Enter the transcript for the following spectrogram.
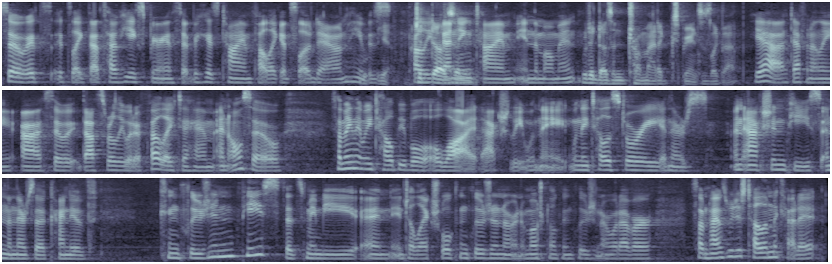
So it's it's like that's how he experienced it because time felt like it slowed down. He was Yeah. probably bending time in the moment. Which a dozen traumatic experiences like that. Yeah, definitely. Uh, so that's really what it felt like to him, and also something that we tell people a lot actually when they when they tell a story and there's an action piece and then there's a kind of conclusion piece that's maybe an intellectual conclusion or an emotional conclusion or whatever. Sometimes we just tell them to cut it,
